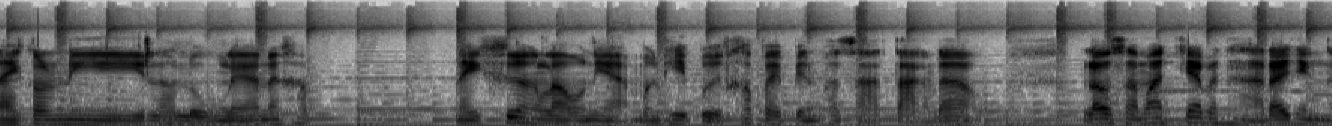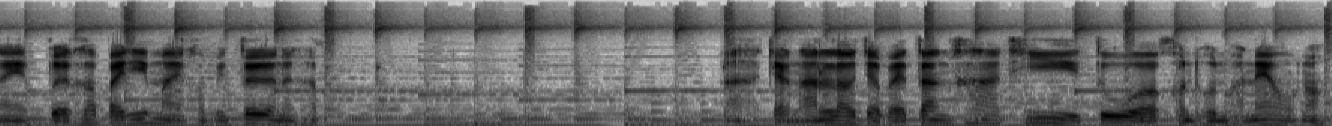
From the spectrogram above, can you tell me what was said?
ในกรณีเราลงแล้วนะครับ ในเครื่องเราเนี่ยบางทีเปิดเข้าไปเป็นภาษาต่างด้าว เราสามารถแก้ปัญหาได้ยังไง เปิดเข้าไปที่ My Computer นะครับ จากนั้นเราจะไปตั้งค่าที่ตัว Control Panel เนาะ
